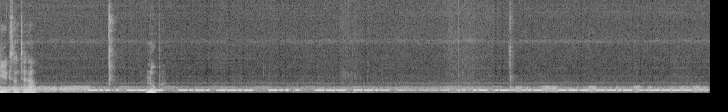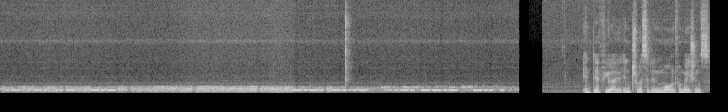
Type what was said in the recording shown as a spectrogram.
TX antenna, loop. And if you are interested in more informations,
